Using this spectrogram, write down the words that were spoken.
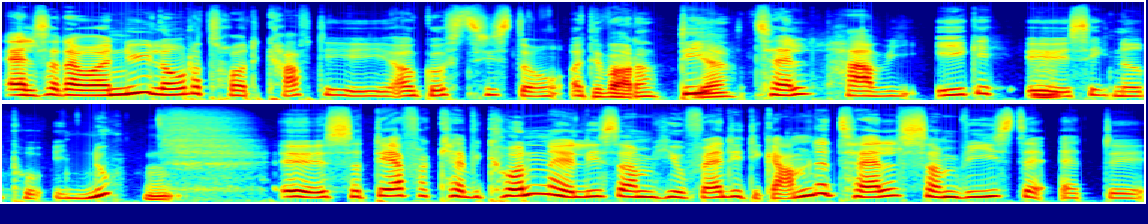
Altså, der var en ny lov, der trådte kraft i august sidste år, og Det var der. de ja. ja. tal har vi ikke øh, Mm. set noget på endnu. Mm. Øh, så derfor kan vi kun øh, ligesom hive fat i de gamle tal, som viste, at, øh,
